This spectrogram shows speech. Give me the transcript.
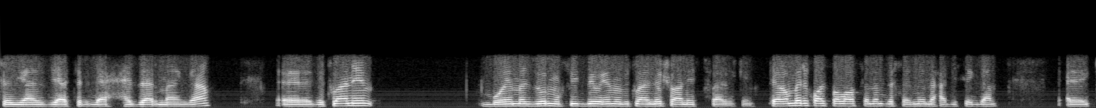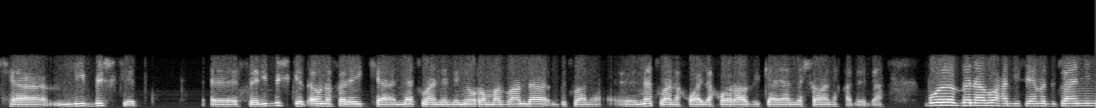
شەویان زیاتر لە هزار مانگا دەتوانێ بۆ ئێمە زۆر مفید بێ و ئێمە بتوانین لە شوانە استفاده بکەین پێغمبەری خوا صلی الله علیه وسلم دەفەرمێ لە حدیثێکدا کە لی بشکێت سەری بشکێت ئەو نەفرەی کە نتوانێت لە نێو ڕەمەزاندا بتوانە نتوانە خخوای لە خۆ ڕازیکایان لە شوانی قەدەدا بۆیە بەناوە حەدیسێمە دەتوانین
